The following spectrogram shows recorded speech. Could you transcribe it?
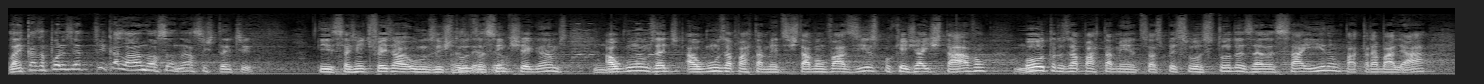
lá em casa, por exemplo, fica lá a nossa né, assistente isso, a gente fez alguns estudos assim que chegamos. Hum. Alguns, alguns apartamentos estavam vazios porque já estavam, hum. outros apartamentos, as pessoas todas elas saíram para trabalhar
